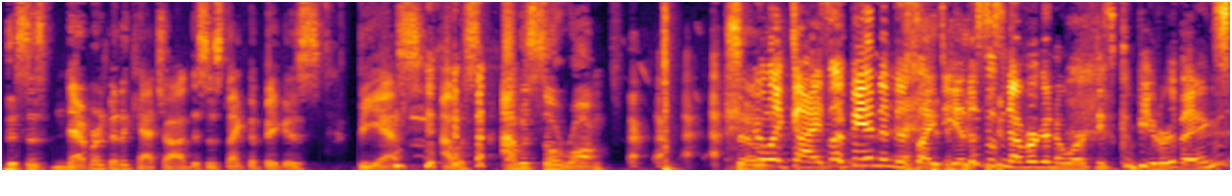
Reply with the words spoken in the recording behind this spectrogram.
this is never going to catch on. This is like the biggest BS. I was, I was so wrong. so You're like, guys, abandon this idea. This is never going to work. These computer things.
